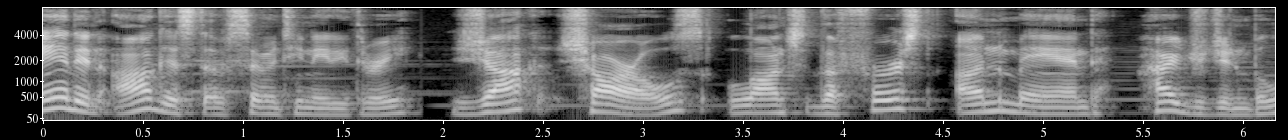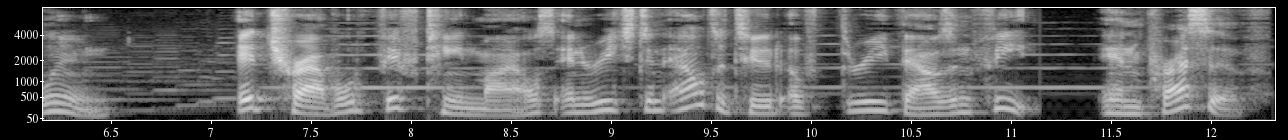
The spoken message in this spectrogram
And in August of 1783, Jacques Charles launched the first unmanned hydrogen balloon. It traveled 15 miles and reached an altitude of 3,000 feet. Impressive.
